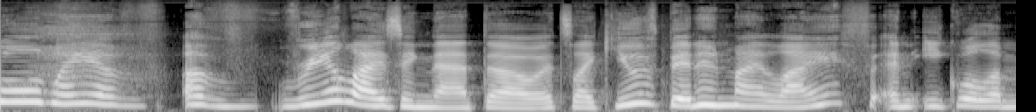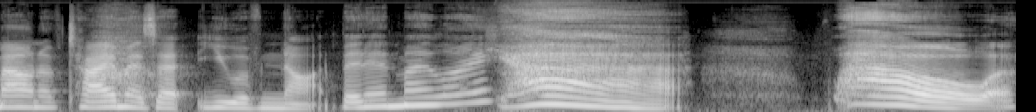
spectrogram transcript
cool way of of realizing that though. It's like you've been in my life an equal amount of time as a, you have not been in my life. yeah. Wow.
